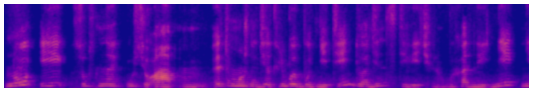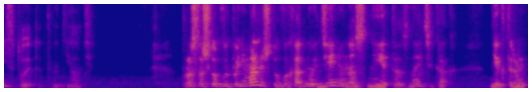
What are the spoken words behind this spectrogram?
Ну и, собственно, все. А, это можно делать любой будний день до 11 вечера. В выходные дни не стоит этого делать. Просто чтобы вы понимали, что выходной день у нас не это, знаете, как некоторым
